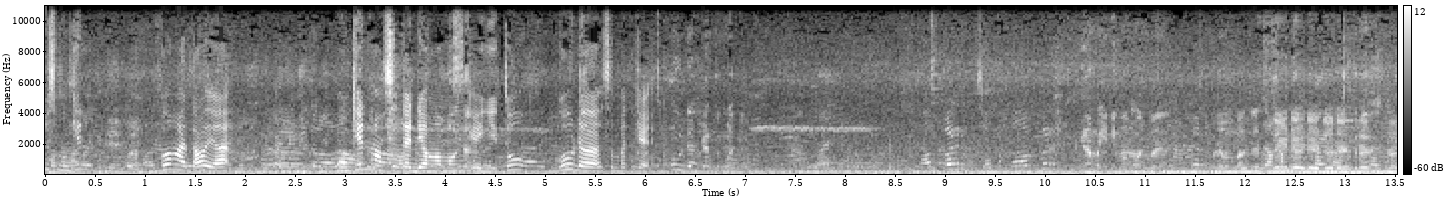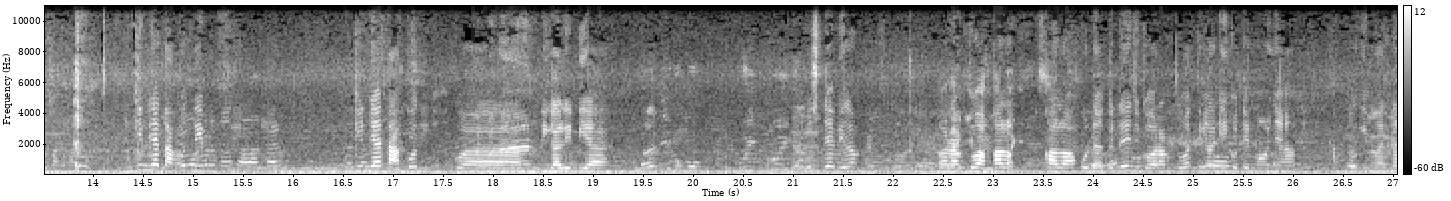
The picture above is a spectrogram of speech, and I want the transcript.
terus mungkin gue nggak tahu ya. Mungkin maksudnya dia ngomong kayak gitu gue udah sempet kayak ganteng banget. Siapa ini nama ini mah gue udah membangga udah udah udah udah terus terus. Mungkin dia takut dip mungkin dia takut gue ninggalin dia. Terus dia bilang orang tua kalau kalau aku udah gede juga orang tua tinggal ngikutin maunya aku gimana?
